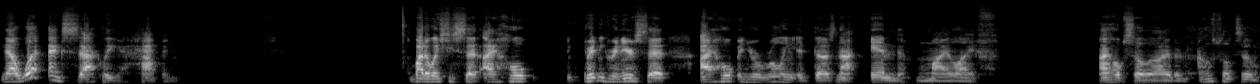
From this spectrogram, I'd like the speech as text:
Now, what exactly happened? By the way, she said, I hope, Brittney Griner said, I hope in your ruling it does not end my life. I hope so either. I hope so too.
